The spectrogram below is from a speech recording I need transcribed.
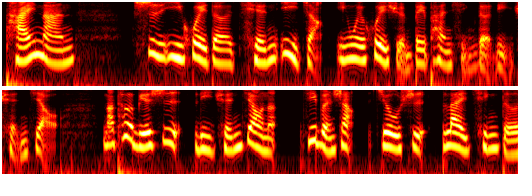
台南市议会的前议长，因为贿选被判刑的李全教。那特别是李全教呢，基本上就是赖清德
